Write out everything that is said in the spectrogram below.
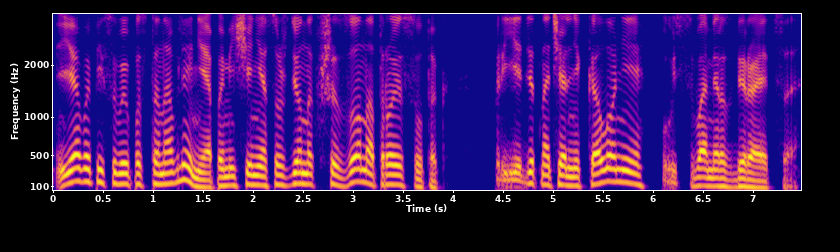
Я выписываю постановление о помещении осужденных в ШИЗО на трое суток. Приедет начальник колонии, пусть с вами разбирается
